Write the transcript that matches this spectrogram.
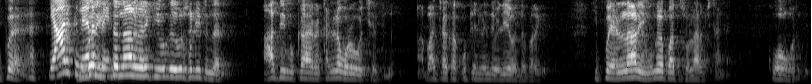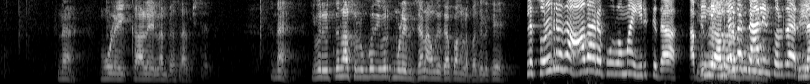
இப்போ யாருக்கு வேலை இத்தனை நாள் வரைக்கும் இவங்க இவர் சொல்லிட்டு இருந்தார். அதிமுக கள்ள உறவு வச்சிருக்குன்னு. பாஜக கூட்டணியிலேருந்து வெளியே வந்த பிறகு. இப்போ எல்லாரும் இவங்கள பார்த்து சொல்ல ஆரம்பிச்சிட்டாங்க. கோபம் வருது. என்ன? மூளை காலை எல்லாம் பேச ஆரம்பிச்சிட்டாரு. என்ன? இவர் இத்தனை நாள் சொல்லும்போது இவருக்கு மூளை இருந்துச்சான்னு அவங்க கேட்பாங்களே பதிலுக்கு. இல்ல சொல்றது ஆதாரபூர்வமா இருக்குதா? அப்படின்னு முதல்வர்? ஸ்டாலின் சொல்றாருல்ல.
